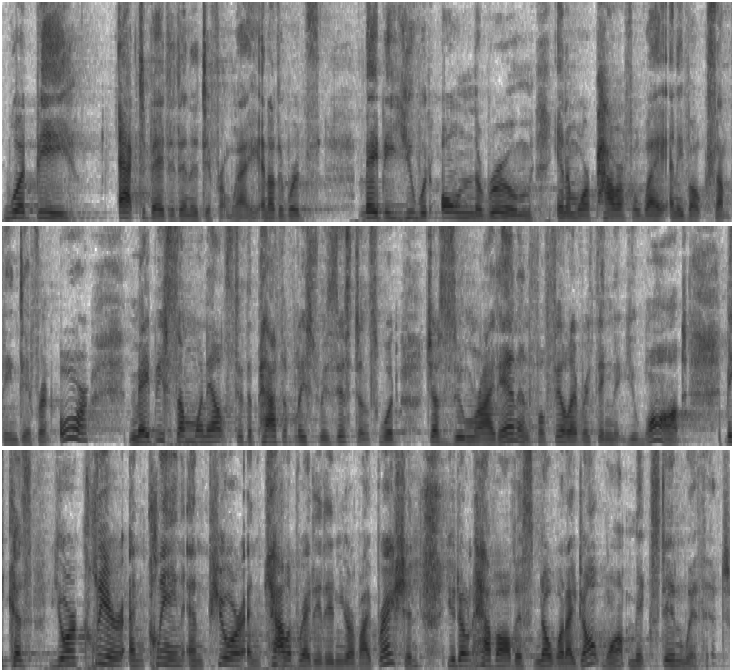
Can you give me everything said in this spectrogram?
would be activated in a different way. In other words maybe you would own the room in a more powerful way and evoke something different. Or maybe someone else through the path of least resistance would just zoom right in and fulfill everything that you want. Because you're clear and clean and pure and calibrated in your vibration. You don't have all this know what I don't want mixed in with it.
